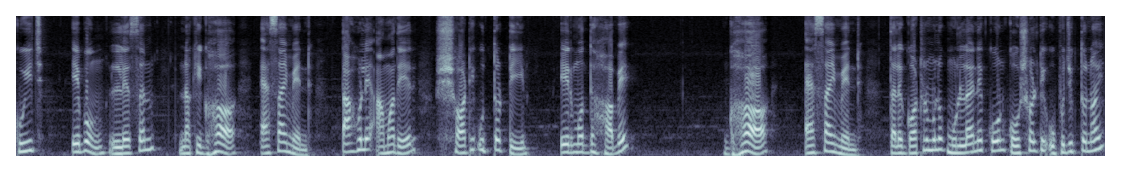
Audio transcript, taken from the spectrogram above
কুইজ এবং লেসন নাকি ঘ, অ্যাসাইনমেন্ট। তাহলে আমাদের সঠিক উত্তরটি এর মধ্যে হবে ঘ অ্যাসাইনমেন্ট তাহলে গঠনমূলক মূল্যায়নে কোন কৌশলটি উপযুক্ত নয়?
